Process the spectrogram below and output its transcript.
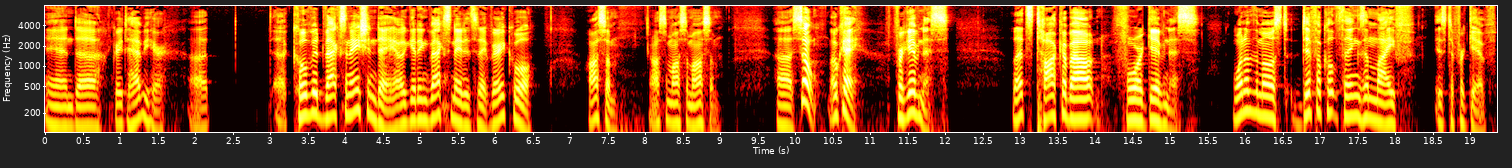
and uh, great to have you here. Uh, uh, COVID vaccination day. I'm getting vaccinated today. Very cool. Awesome. Awesome, awesome, awesome. Uh, so, okay, forgiveness. Let's talk about forgiveness. One of the most difficult things in life is to forgive.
